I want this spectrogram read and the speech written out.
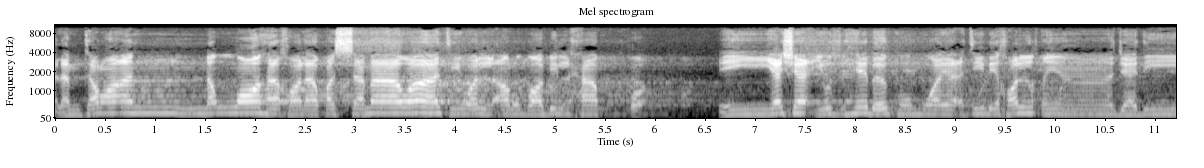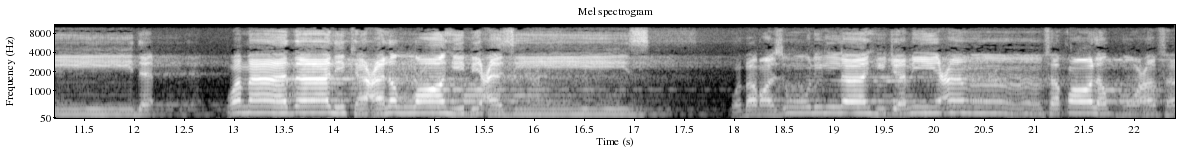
ألم تر أن الله خلق السماوات والأرض بالحق؟ إن يشأ يذهبكم ويأت بخلق جديد. وما ذلك على الله بعزيز. وبرزوا لله جميعا فقال الضعفاء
